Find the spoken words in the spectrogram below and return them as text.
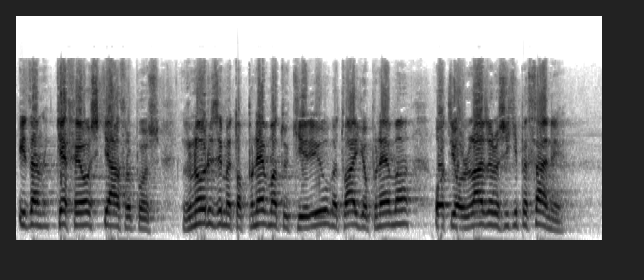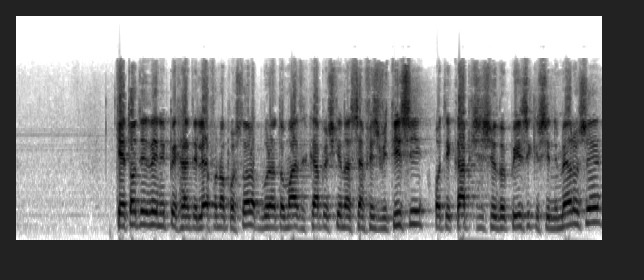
ήταν και Θεός και άνθρωπος. Γνώριζε με το πνεύμα του Κυρίου, με το Άγιο Πνεύμα, ότι ο Λάζαρος είχε πεθάνει. Και τότε δεν υπήρχαν τηλέφωνο όπως τώρα που μπορεί να το μάθει κάποιος και να σε αμφισβητήσει ότι κάποιος σε ειδοποιήσει και συνημέρωσε.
